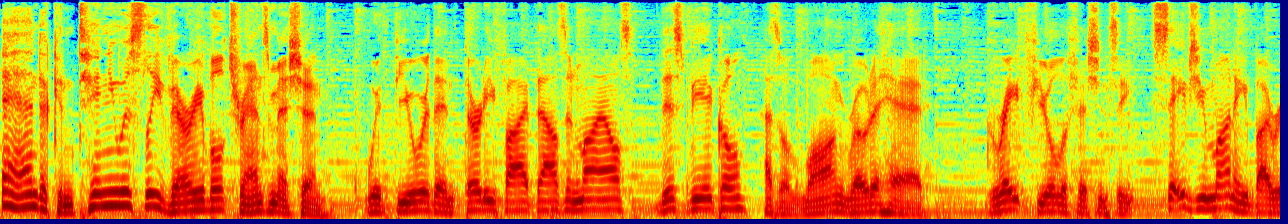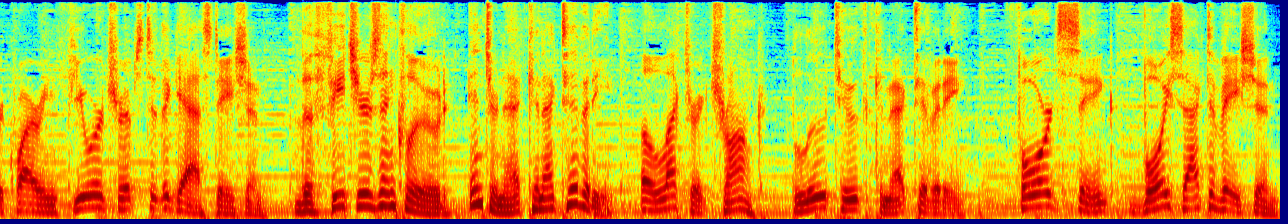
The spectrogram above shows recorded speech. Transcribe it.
and a continuously variable transmission. With fewer than 35,000 miles, this vehicle has a long road ahead. Great fuel efficiency saves you money by requiring fewer trips to the gas station. The features include internet connectivity, electric trunk, Bluetooth connectivity, Ford Sync voice activation,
